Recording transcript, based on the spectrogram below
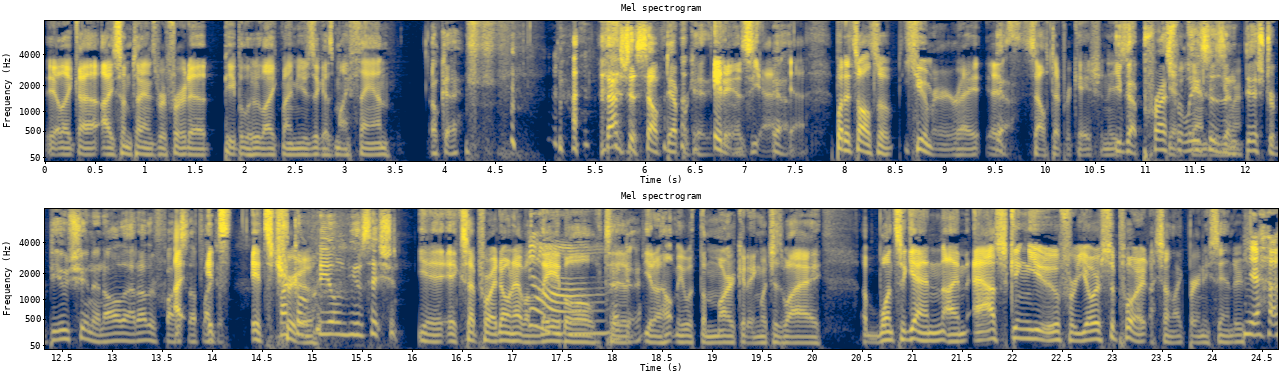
Yeah, like uh, I sometimes refer to people who like my music as my fan. Okay. That's just self-deprecating. It is, yeah, yeah, Yeah. But it's also humor, right? It's Yeah. self-deprecation. is- You've got press yeah, releases and distribution and all that other fun I- stuff. Like it's a, it's like a true. real musician. Yeah, except for I don't have a label to Okay. you know help me with the marketing, which is why. Uh, once again, I'm asking you for your support. I sound like Bernie Sanders. Yeah.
